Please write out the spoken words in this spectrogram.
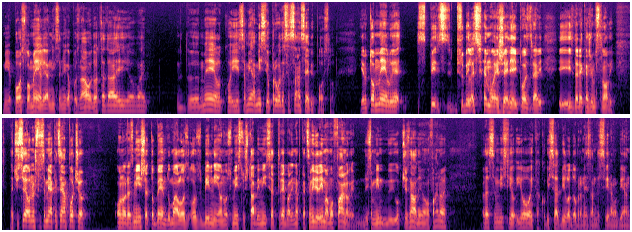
Mi je poslao mail, ja nisam njega poznavao do tada i ovaj mail koji sam ja mislio prvo da sam sam sebi poslao. Jer u tom mailu je, su bile sve moje želje i pozdravi i, i da ne kažem snovi. Znači sve ono što sam ja, kad sam ja počeo ono razmišljati o bendu malo oz- ozbiljnije, ono u smislu šta bi mi sad trebali, kad sam vidio da imamo fanove, nisam im- uopće znao da imamo fanove, onda sam mislio, joj, kako bi sad bilo dobro, ne znam, da sviramo bi jedan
